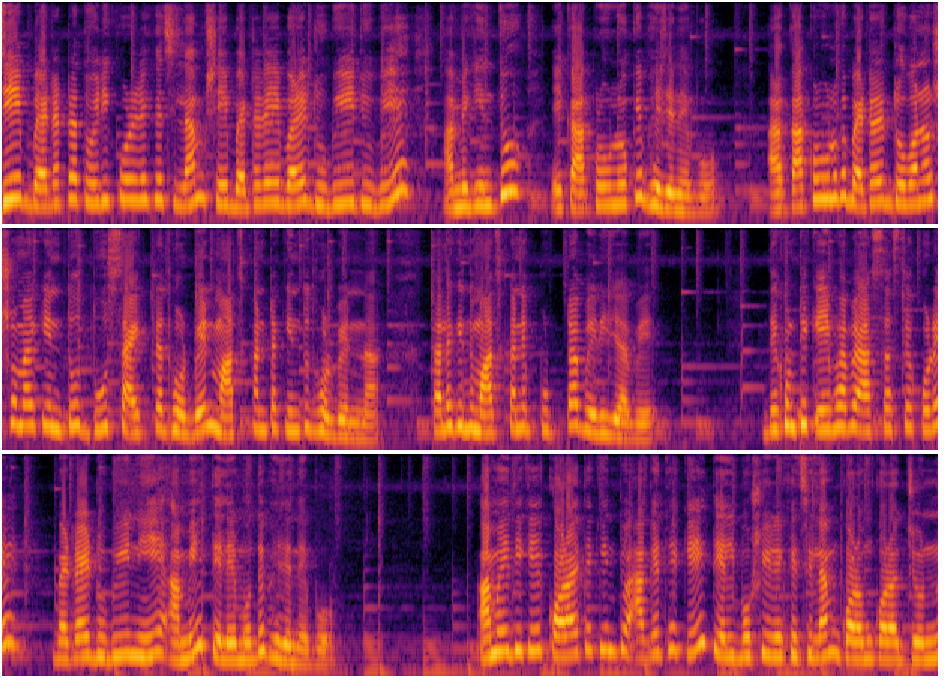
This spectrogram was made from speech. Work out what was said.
যে ব্যাটারটা তৈরি করে রেখেছিলাম, সেই ব্যাটারে এবারে ডুবিয়ে ডুবিয়ে আমি কিন্তু এই কাঁকড়গুলোকে ভেজে নেব। আর কাঁকড়গুলোকে ব্যাটারে ডোবানোর সময় কিন্তু দু সাইডটা ধরবেন, মাঝখানটা কিন্তু ধরবেন না। তাহলে কিন্তু মাঝখানে পুরটা বেরিয়ে যাবে। দেখুন ঠিক এইভাবে আস্তে আস্তে করে ব্যাটারে ডুবিয়ে নিয়ে আমি তেলের মধ্যে ভেজে নেব। আমি এদিকে কড়াইতে কিন্তু আগে থেকেই তেল বসিয়ে রেখেছিলাম গরম করার জন্য।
